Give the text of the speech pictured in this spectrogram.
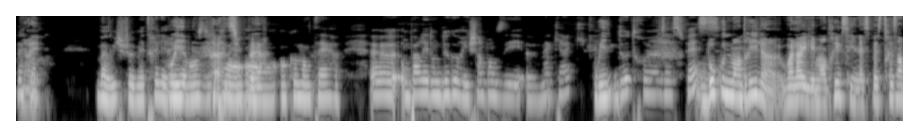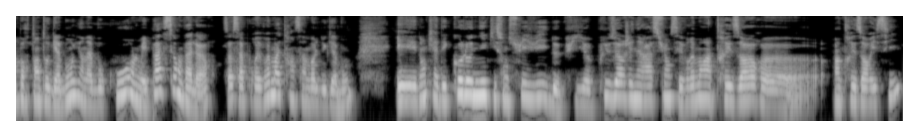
D'accord. Bah oui, je mettrai les références du coup en, en, commentaire. Euh, on parlait donc de gorilles, chimpanzés, euh, macaques. Oui. D'autres espèces Beaucoup de mandrilles. Voilà, et les mandrilles, c'est une espèce très importante au Gabon. Il y en a beaucoup. On le met pas assez en valeur. Ça, ça pourrait vraiment être un symbole du Gabon. Et donc, il y a des colonies qui sont suivies depuis euh, plusieurs générations. C'est vraiment un trésor, un trésor ici.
